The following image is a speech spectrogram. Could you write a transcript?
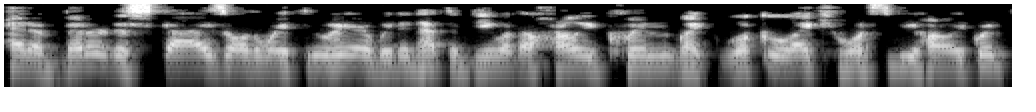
had a better disguise all the way through here, we didn't have to deal with a Harley Quinn like lookalike who wants to be Harley Quinn.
